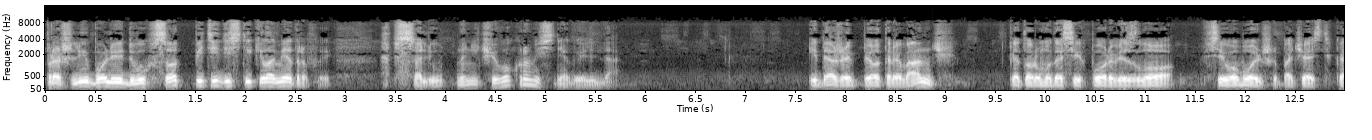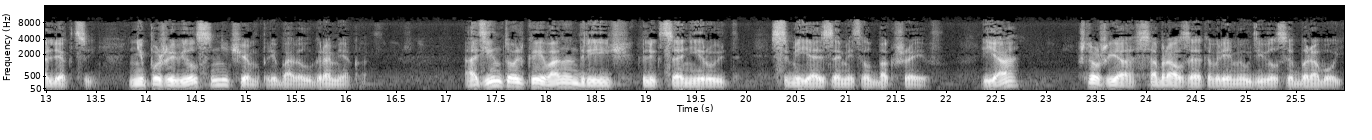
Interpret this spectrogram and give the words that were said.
прошли более 250 километров и абсолютно ничего, кроме снега и льда. И даже Петр Иванович, которому до сих пор везло всего больше по части коллекций, не поживился ничем», — прибавил Громеко. «Один только Иван Андреевич коллекционирует», — смеясь заметил Бакшеев. «Я? Что ж я собрал за это время?» — удивился Боровой.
